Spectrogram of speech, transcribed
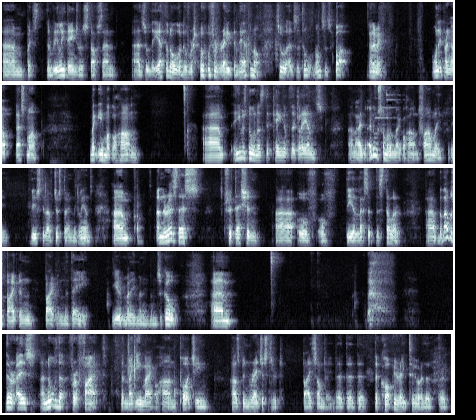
um, which the really dangerous stuff's in. Uh, so the ethanol would over, override the methanol. So it's a total nonsense. But anyway, I want to bring up this man, Mickey McElhatton. Um, he was known as the King of the Glens. And I, I know some of the McElhatton family. They, they used to live just down the Glens. Um, and there is this tradition uh, of of the illicit distiller. Uh, but that was back in back in the day, year many many months ago. Um, there is, I know that for a fact that Mickey Michael McElhatton Poitín has been registered by somebody. The the the, the copyright to it or the, the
